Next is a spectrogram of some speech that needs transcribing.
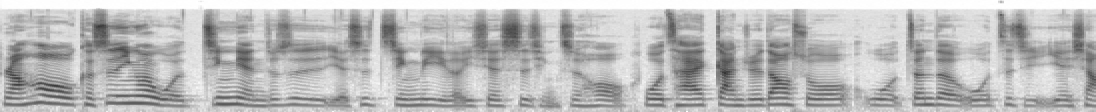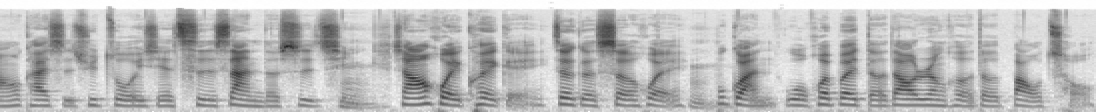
然后可是因为我今年就是也是经历了一些事情之后，我才感觉到说，我真的我自己也想要开始去做一些慈善的事情，嗯、想要回馈给这个社会。嗯、不管我会不会得到任何的报酬，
